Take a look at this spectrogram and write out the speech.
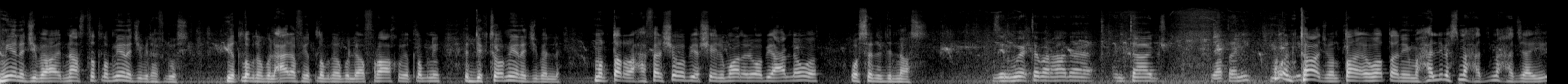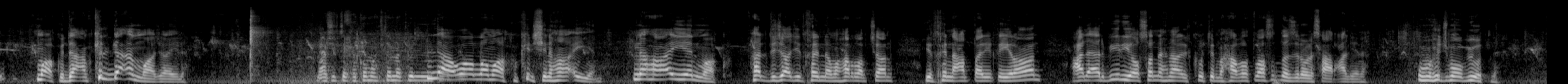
منين أجيب هاي؟ الناس تطلب منين أجيب لها فلوس؟ يطلبني أبو العلف يطلبني أبو الأفراخ ويطلبني الدكتور منين أجيب له؟ مضطر راح افلشه وأبيع شيء اللي مالي وابيع عنه وأسدد الناس. زين مو يعتبر هذا إنتاج وطني؟ محلي؟ وانتاج وانط- وطني محلي بس ما حد ما حد جاي. ماكو دعم كل دعم ما جاي له. ما شفت الحكومة اهتمت بال لا والله ماكو كل شيء نهائيا. نهائيا ماكو. هالدجاج يدخلنا مهرب كان يدخلنا عن طريق إيران؟ على اربيل يوصلنا هنا للكوت محافظه واسط نزلوا الأسعار علينا. وهجموا بيوتنا.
